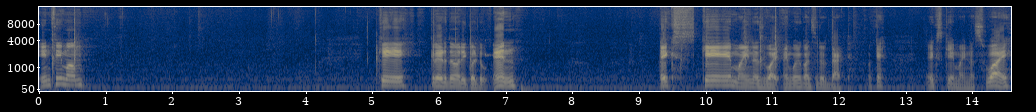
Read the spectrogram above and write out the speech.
infimum k greater than or equal to n x k minus y. I am going to consider that okay? x k minus y.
